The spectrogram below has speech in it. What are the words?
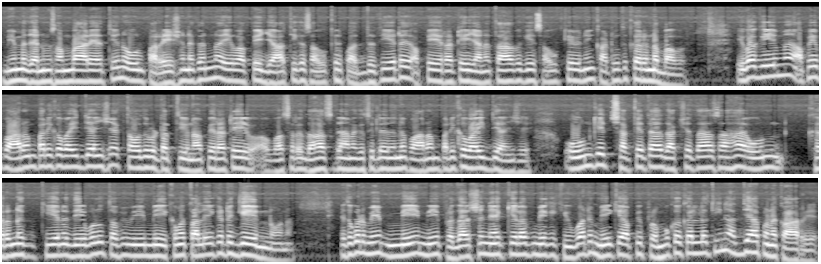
මෙම දැනුම් සම්භාරයක් තියෙන ඔවුන් පර්යේෂණ කරනවා ඒවා අපේ ජාතික සෞඛ්‍ය පද්ධතියට අපේ රටේ ජනතාවගේ සෞඛ්‍ය වෙනුවෙන් කටයුතු කරන බව. ඒ වගේම අපේ පාරම්පරික වෛද්‍ය අංශයක් තවදුරටත් තියෙනවා. අපේ රටේ වසර දහස් ගානක සිට දෙන පාරම්පරික වෛද්‍ය අංශය. ඔවුන්ගේ ශක්්‍යතා දක්ෂතා සහ ඔවුන් කරන කියන දේවලුත් අපි මේ මේ එකම තලයකට ගේන්න ඕන. එතකොට මේ මේ මේ ප්‍රදර්ශනයක් කියලා අපි මේක කිව්වට මේකේ අපි ප්‍රමුඛ කරලා තියෙන අධ්‍යාපන කාර්යය.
